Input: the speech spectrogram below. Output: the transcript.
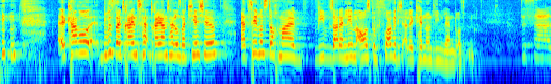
äh, Caro, du bist seit drei, drei Jahren Teil unserer Kirche. Erzähl uns doch mal, wie sah dein Leben aus, bevor wir dich alle kennen und lieben lernen durften? Das sah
